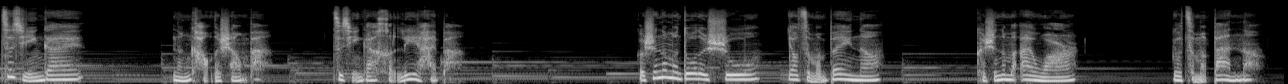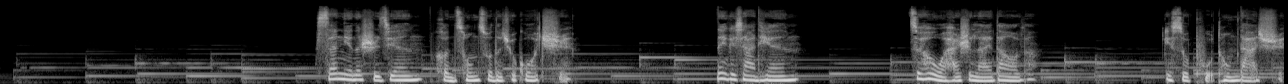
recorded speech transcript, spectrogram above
自己应该能考得上吧，自己应该很厉害吧。可是那么多的书要怎么背呢？可是那么爱玩又怎么办呢？三年的时间很匆促的就过去。那个夏天，最后我还是来到了一所普通大学。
